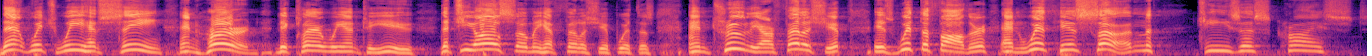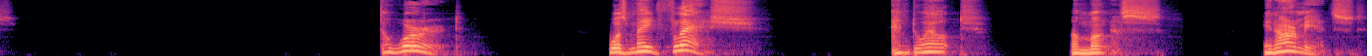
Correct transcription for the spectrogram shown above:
That which we have seen and heard declare we unto you, that ye also may have fellowship with us. And truly our fellowship is with the Father and with his Son, Jesus Christ. The Word was made flesh and dwelt among us in our midst.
